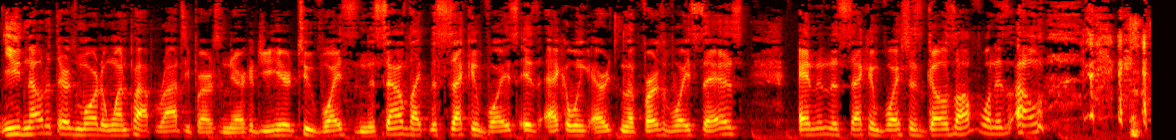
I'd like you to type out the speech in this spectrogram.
You know that there's more than one paparazzi person there because you hear two voices, and it sounds like the second voice is echoing everything the first voice says, and then the second voice just goes off on its own.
